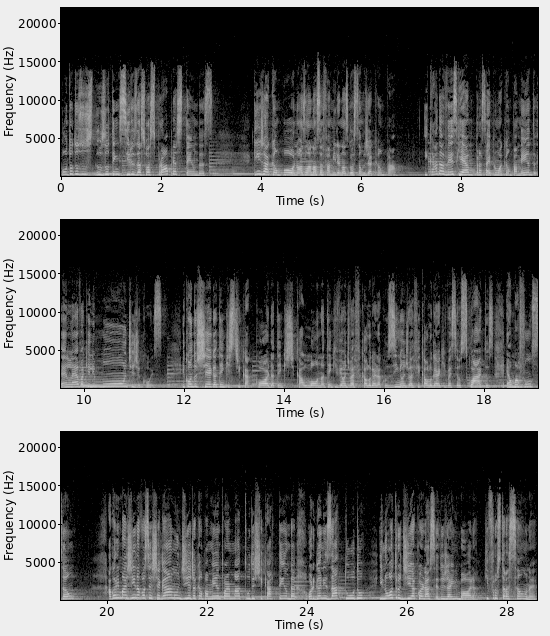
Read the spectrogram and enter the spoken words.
com todos os, os utensílios das suas próprias tendas. Quem já acampou, nós lá nossa família, nós gostamos de acampar. E cada vez que é para sair para um acampamento, é, leva aquele monte de coisa. E quando chega, tem que esticar corda, tem que esticar lona, tem que ver onde vai ficar o lugar da cozinha, onde vai ficar o lugar que vai ser os quartos. É uma função. Agora imagina você chegar num dia de acampamento, armar tudo, esticar a tenda, organizar tudo e no outro dia acordar cedo e já ir embora. Que frustração, né?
